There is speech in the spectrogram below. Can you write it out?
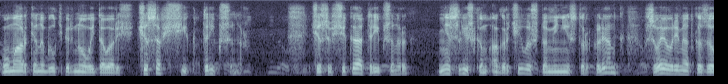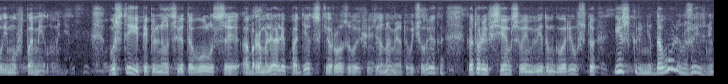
у Мартина был теперь новый товарищ, часовщик Трипшинер. Часовщика Трипшинера не слишком огорчило, что министр Кленк в свое время отказал ему в помиловании. Густые пепельного цвета волосы обрамляли по-детски розовую физиономию этого человека, который всем своим видом говорил, что искренне доволен жизнью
